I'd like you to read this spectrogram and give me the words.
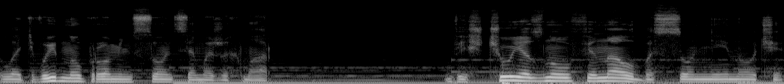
ледь видно промінь сонця межи хмар. Віщу я знов фінал безсонній ночі.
